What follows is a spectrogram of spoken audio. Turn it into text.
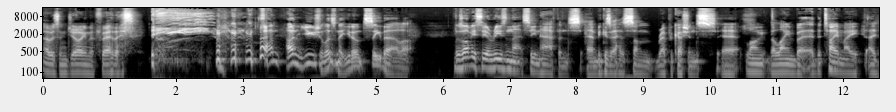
I was enjoying the feathers. it's un- unusual, isn't it? You don't see that a lot. There's obviously a reason that scene happens uh, because it has some repercussions uh, along the line. But at the time, I, I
